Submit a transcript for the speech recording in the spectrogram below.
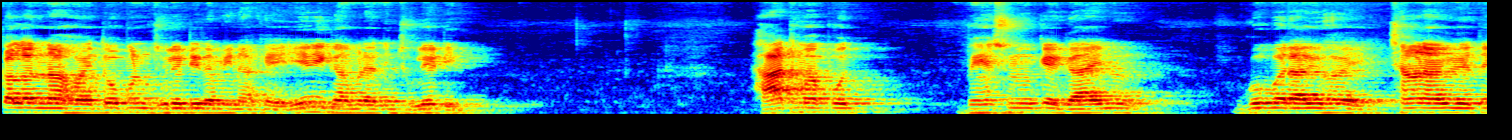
કલર ના હોય તો પણ ઝૂલેટી રમી નાખે. એવી ગામડાની ઝૂલેટી. હાથમાં પોત ભેંસનું કે ગાયનું ગોબર આવ્યું હોય, છાણ આવ્યું હોય તો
